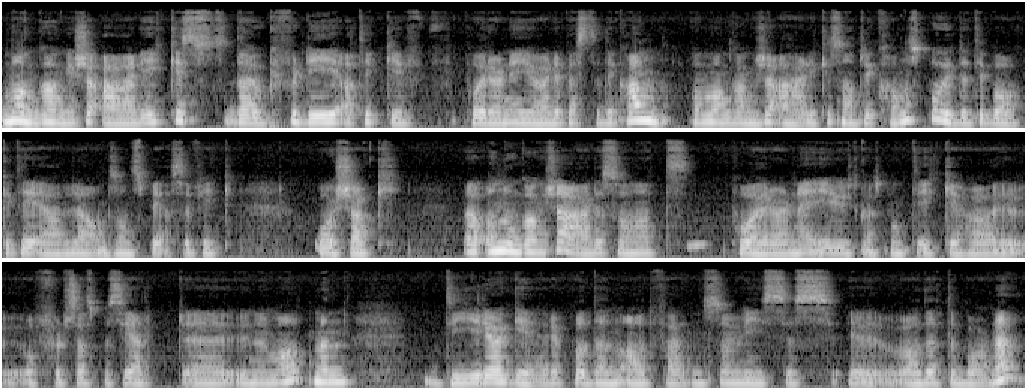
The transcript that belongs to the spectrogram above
mange ganger så er det ikke Det er jo ikke fordi at ikke pårørende gjør det beste de kan. Og mange ganger så er det ikke sånn at vi kan spore det tilbake til en eller annen sånn spesifikk årsak. Og noen ganger så er det sånn at pårørende i utgangspunktet ikke har oppført seg spesielt uh, unormalt, men de reagerer på den atferden som vises uh, av dette barnet.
